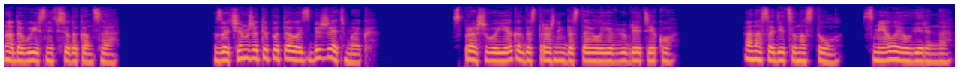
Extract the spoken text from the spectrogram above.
Надо выяснить все до конца. «Зачем же ты пыталась сбежать, Мэг?» Спрашиваю я, когда стражник доставил ее в библиотеку. Она садится на стул, смело и уверенно.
